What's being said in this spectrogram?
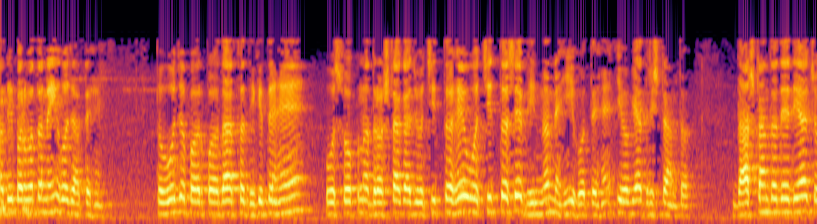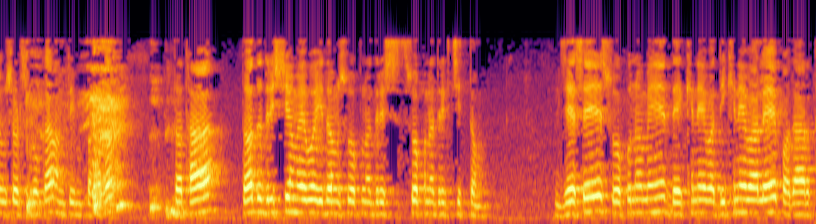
नदी पर्वत नहीं हो जाते हैं। तो वो जो पदार्थ दिखते हैं, वो स्वप्न दृष्टा का जो चित्त है, वो चित्त से भिन्न नहीं होते हैं। ये हो गया दृष्टांत दाष्टान्त दे दिया, चौसठ श्लोक का अंतिम भाग। तथा तद दृश्यम एवं इदम स्वप्न स्वप्न दृक् चित्तम जैसे स्वप्न में देखने व, दिखने वाले पदार्थ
